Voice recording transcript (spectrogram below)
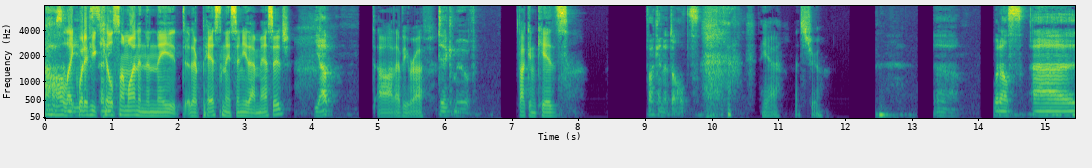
Oh, like what if you kill someone and then they they're pissed and they send you that message? Yep. Oh, that'd be rough. Dick move. Fucking kids. Fucking adults. yeah, that's true. Uh, what else? Uh,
